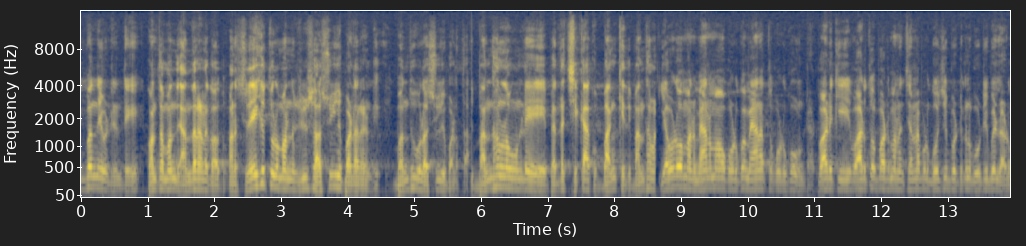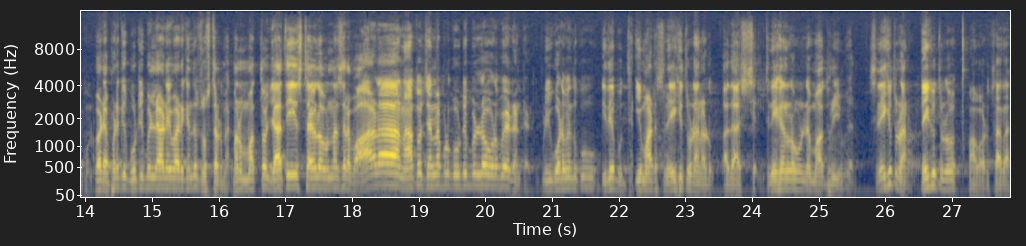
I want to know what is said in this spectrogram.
ఇబ్బంది ఏమిటంటే కొంతమంది అందరని కాదు మన స్నేహితులు మన చూసి అసూయ పడరండి బంధువులు అసూయ పడతారు బంధంలో ఉండే పెద్ద చికాకు బంక్ ఇది. బంధం ఎవడో మన మేనమావ కొడుకో మేనత్త కొడుకో ఉంటాడు. వాడికి వాడితో పాటు మనం చిన్నప్పుడు గోచి పెట్టుకుని గూటి బిళ్ళ ఆడుకున్నాం. వాడు ఎప్పటికీ గూటి బిళ్ళ ఆడేవాడి కింద చూస్తాడు మనం మనం మొత్తం జాతీయ స్థాయిలో ఉన్నా సరే వాడా నాతో చిన్నప్పుడు గోటి బిళ్ళలో ఓడిపోయాడు అంటాడు ఇప్పుడు ఈ గొడవ ఎందుకు? ఇదే బుద్ధి. ఈ మాట స్నేహితుడు అన్నాడు. అది ఆశ్చర్యం. స్నేహంలో ఉండే మాధుర్యం వేరు. స్నేహితుడు అన్నాడు. స్నేహితుడు మావాడు చాలా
